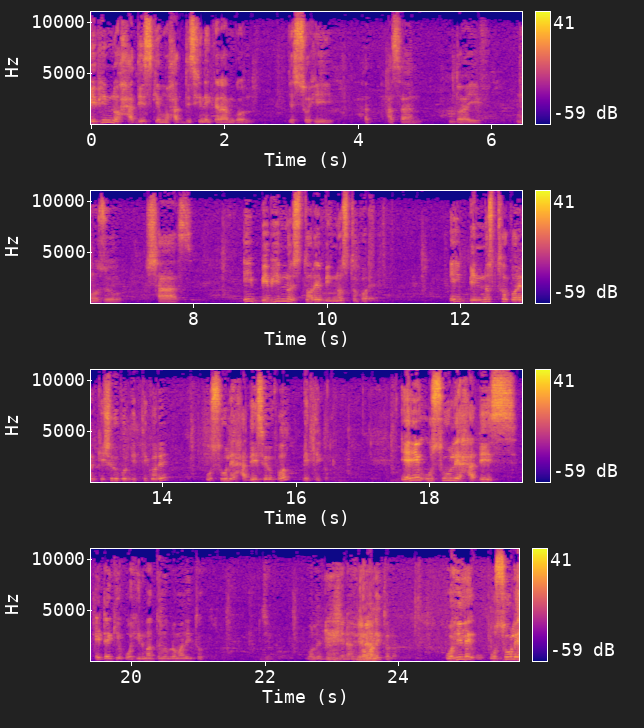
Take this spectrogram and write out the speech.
বিভিন্ন হাদিসকে মুহাদ্দিসিনে কেরামগণ, যে সহি, হাসান, দয়ফ মজু সাজ, এই বিভিন্ন স্তরে বিন্যস্ত করেন। এই বিন্যস্ত করেন কিসের উপর ভিত্তি করে? উসুলে হাদিসের উপর ভিত্তি করে। এই উসুলে হাদিস এটা কি ওহির মাধ্যমে প্রমাণিত? বলেন। প্রমাণিত না। ওহিলে উসুলে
